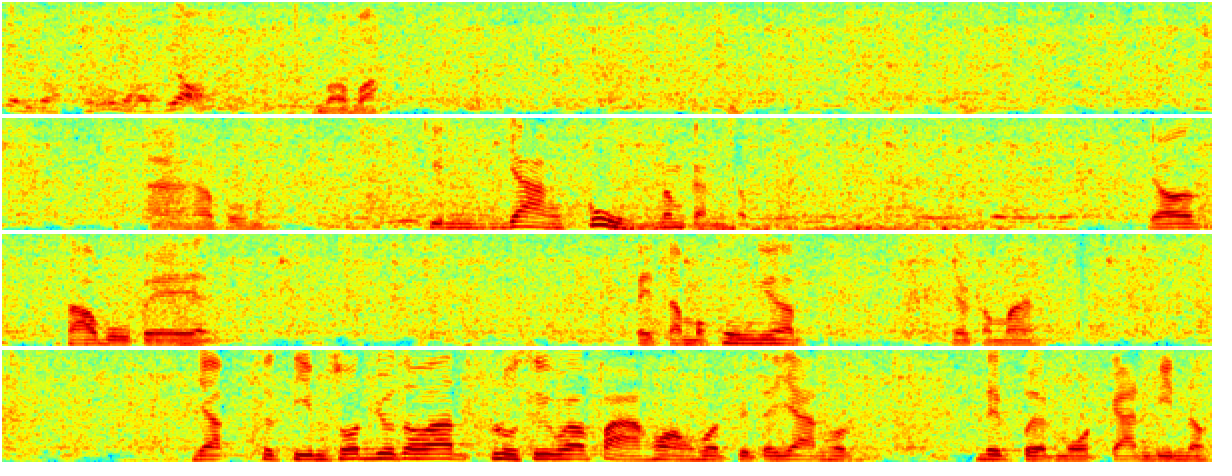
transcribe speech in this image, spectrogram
กินดอกถุงเดียวเที่ยวบ่บ่ออ่าครับผม กินย่างกุ้งน้ำกันครับเดี๋ยวสาวบูไป ไปตำบักหุ่งอยู่ครับ เดี๋ยวกลับมา อยากสตรีมสดอยู่แต่ว่ารู้สึกว่าฝ่าห้องหดปิดตะยานหดได้เปิดโหมดการบินเนาะ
